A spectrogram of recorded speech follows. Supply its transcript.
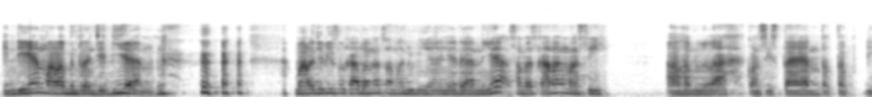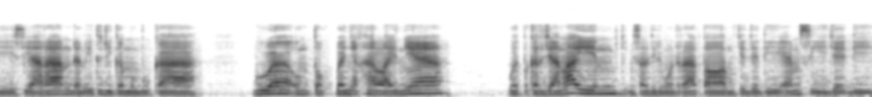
Indian malah beneran jadian. Malah jadi suka banget sama dunianya. Dan ya sampai sekarang masih alhamdulillah konsisten tetap di siaran dan itu juga membuka gua untuk banyak hal lainnya buat pekerjaan lain. Misal jadi moderator mungkin jadi MC jadi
